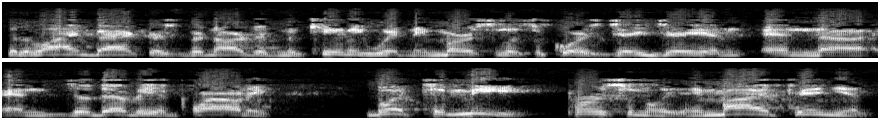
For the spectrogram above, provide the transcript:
the linebackers, Benardrick McKinney, Whitney Mercilus, of course, JJ and, and, uh, and Jadeveon Clowney. But to me, personally, in my opinion,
